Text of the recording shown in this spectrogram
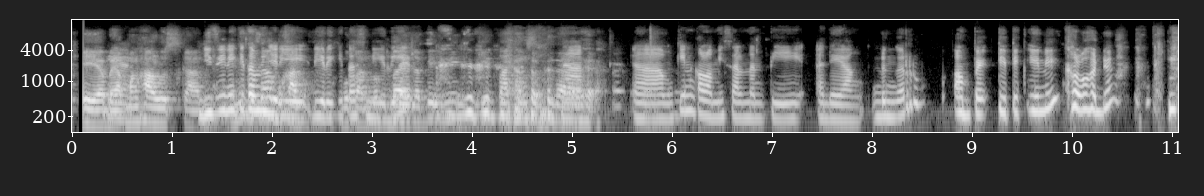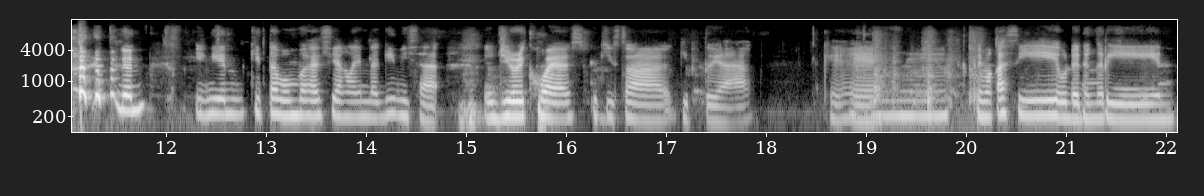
Iya banyak Iya. menghaluskan. Di sini Ini kita menjadi bukan- diri kita bukan sendiri. lebay, tapi ini kita yang sebenarnya. Ya, mungkin kalau misal nanti ada yang denger sampai titik ini kalau ada dan ingin kita membahas yang lain lagi bisa di request ke kita gitu ya. Oke. Hmm. Terima kasih udah dengerin.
